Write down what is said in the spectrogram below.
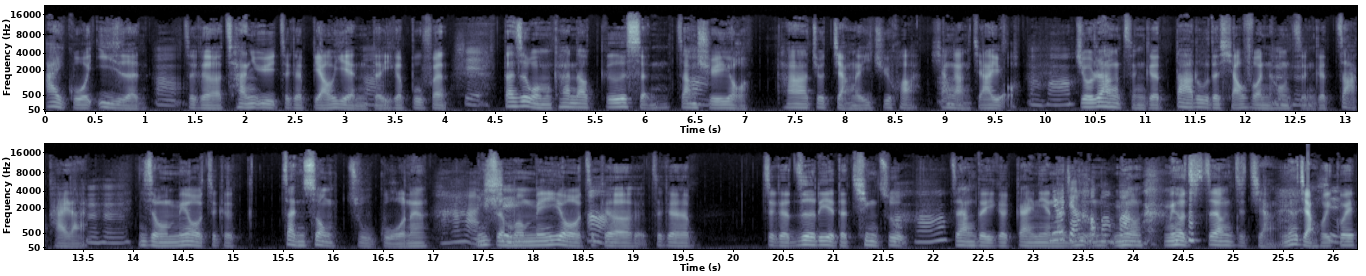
爱国艺人，嗯，这个参与这个表演的一个部分。是。但是我们看到歌神张学友，他就讲了一句话：“香港加油！”嗯。哼，就让整个大陆的小粉红整个炸开来。嗯哼，你怎么没有这个赞颂祖国呢？你怎么没有这个这个？这个热烈的庆祝这样的一个概念呢？没有没有没有这样子讲，没有讲回归，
